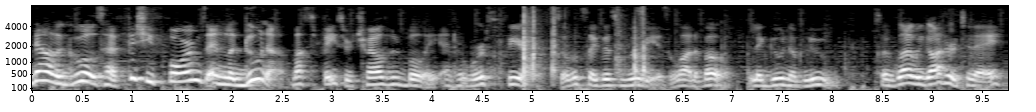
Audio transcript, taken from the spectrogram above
Now the ghouls have fishy forms, and Lagoona must face her childhood bully and her worst fear. So it looks like this movie is a lot about Lagoona Blue. So I'm glad we got her today.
